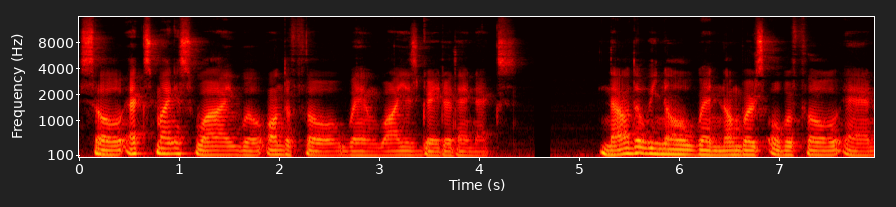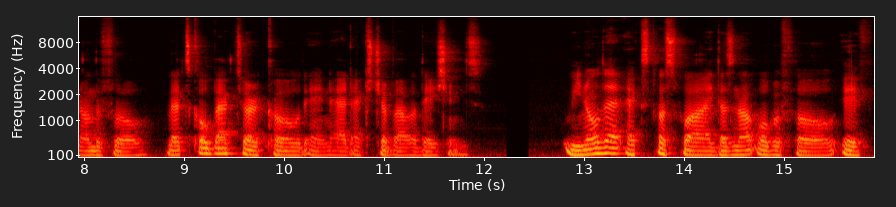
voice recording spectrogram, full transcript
So x minus y will underflow when y is greater than x. Now that we know when numbers overflow and underflow, let's go back to our code and add extra validations. We know that x plus y does not overflow if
